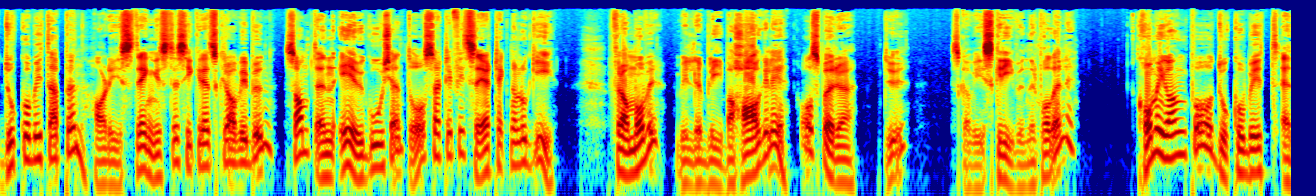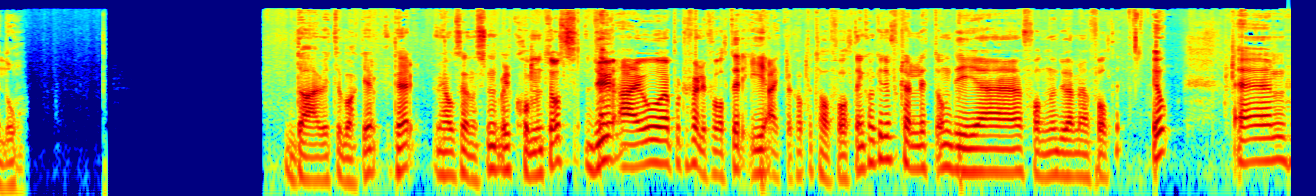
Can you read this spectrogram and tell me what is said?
Dukkobit-appen har de strengeste sikkerhetskrav i bunn, samt en EU-godkjent og sertifisert teknologi. Framover vil det bli behagelig å spørre du, skal vi skrive under på det, eller? Kom i gang på dukkobit.no. Da er vi tilbake. Per Mjald Enersen, velkommen til oss. Du er jo porteføljeforvalter i Eika kapitalforvaltning. Kan ikke du fortelle litt om de eh, fondene du er med og forvalter? Jo. Um,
